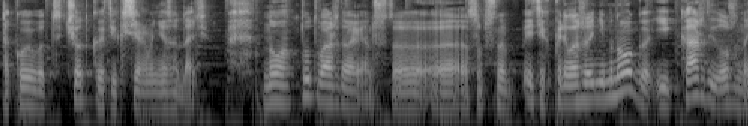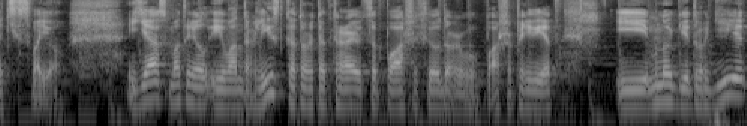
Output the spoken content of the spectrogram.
такое вот четкое фиксирование задач. Но тут важный момент, что, э, собственно, этих приложений много, и каждый должен найти свое. Я смотрел и Вандерлист, который так нравится Паше Федорову, Паша, привет, и многие другие,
